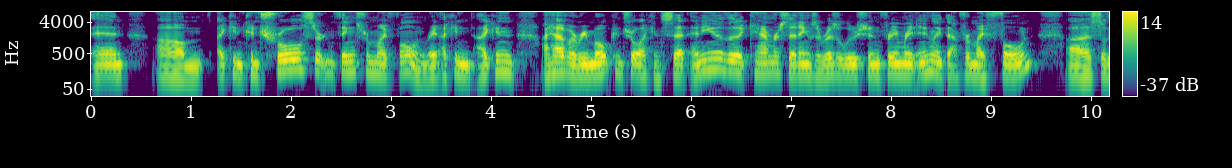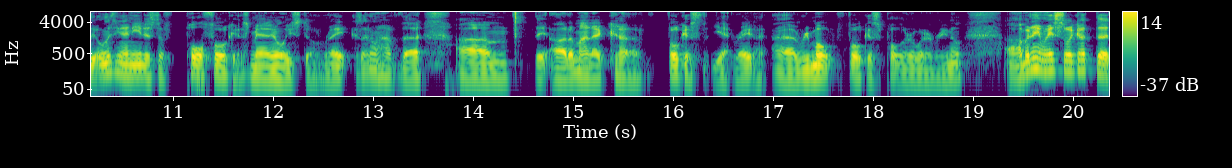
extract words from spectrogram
and um, I can control certain things from my phone right I can I can I have a remote control I can set any of the camera settings the resolution frame rate anything like that from my phone uh, so the only thing I need is to pull focus manually still right because I don't have the um, the automatic uh, focus yet, right? Uh, remote focus puller or whatever, you know. Uh, but anyway, so I got the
